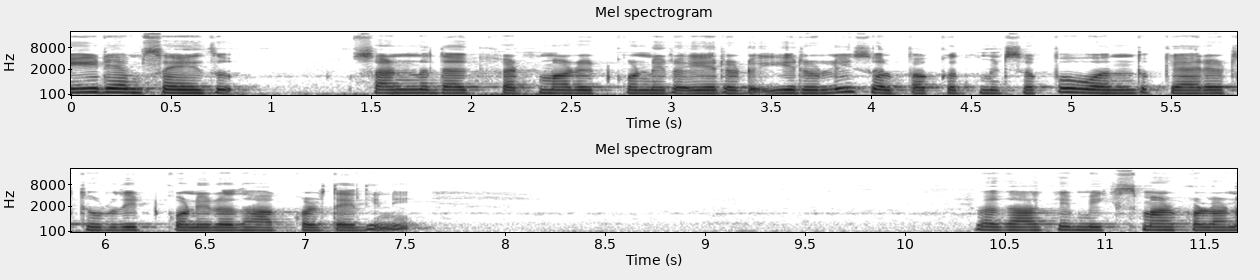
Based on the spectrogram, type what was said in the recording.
ಮೀಡಿಯಮ್ ಸೈಜು ಸಣ್ಣದಾಗಿ ಕಟ್ ಮಾಡಿ ಇಟ್ಕೊಂಡಿರೋ ಎರಡು ಈರುಳ್ಳಿ, ಸ್ವಲ್ಪ ಕೊತ್ತಂಬರಿ ಸೊಪ್ಪು, ಒಂದು ಕ್ಯಾರೆಟ್ ತುರಿದು ಇಟ್ಕೊಂಡಿರೋದು ಹಾಕ್ಕೊಳ್ತಾ ಇದ್ದೀನಿ. ಇವಾಗ ಹಾಕಿ ಮಿಕ್ಸ್ ಮಾಡ್ಕೊಳ್ಳೋಣ.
